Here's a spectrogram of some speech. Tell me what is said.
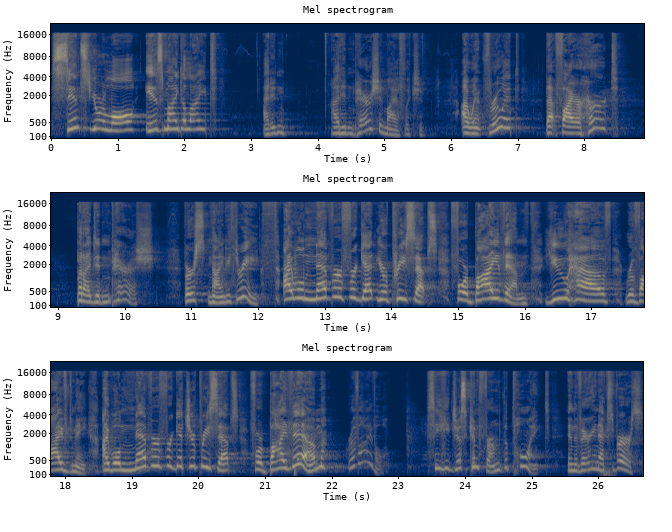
since your law is my delight, I didn't, I didn't perish in my affliction. I went through it. That fire hurt, but I didn't perish. Verse 93 I will never forget your precepts, for by them you have revived me. I will never forget your precepts, for by them, revival. See, he just confirmed the point in the very next verse.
